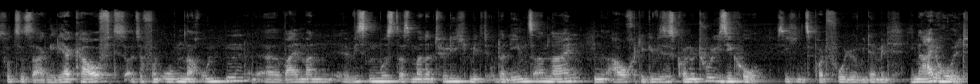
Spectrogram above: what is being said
sozusagen leer kauft, also von oben nach unten, äh, weil man wissen muss, dass man natürlich mit Unternehmensanleihen auch ein gewisses Konjunkturrisiko sich ins Portfolio wieder mit hineinholt.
